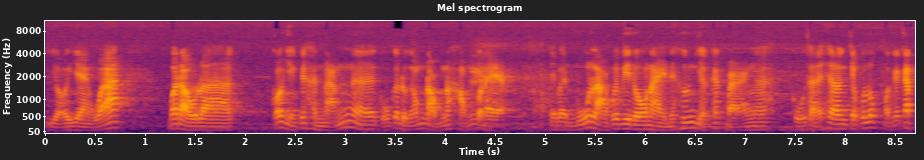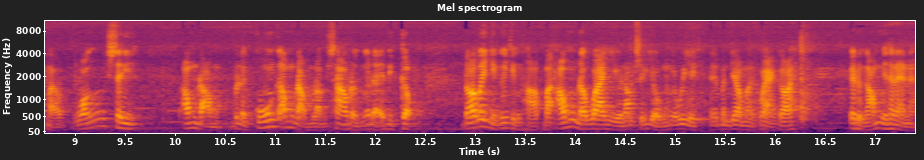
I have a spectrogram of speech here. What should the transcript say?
dội vàng quá. Bắt đầu là có những cái hình ảnh của cái đường ống đồng nó không có đẹp. Thì mình muốn làm cái video này để hướng dẫn các bạn cụ thể hơn trong cái lúc mà cái cách mà quấn xi ống đồng với lại cuốn cái ống đồng làm sao đừng có để bị cụp. Đối với những cái trường hợp mà ống đã qua nhiều năm sử dụng nha quý vị để mình cho mời các bạn coi cái đường ống như thế này nè.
